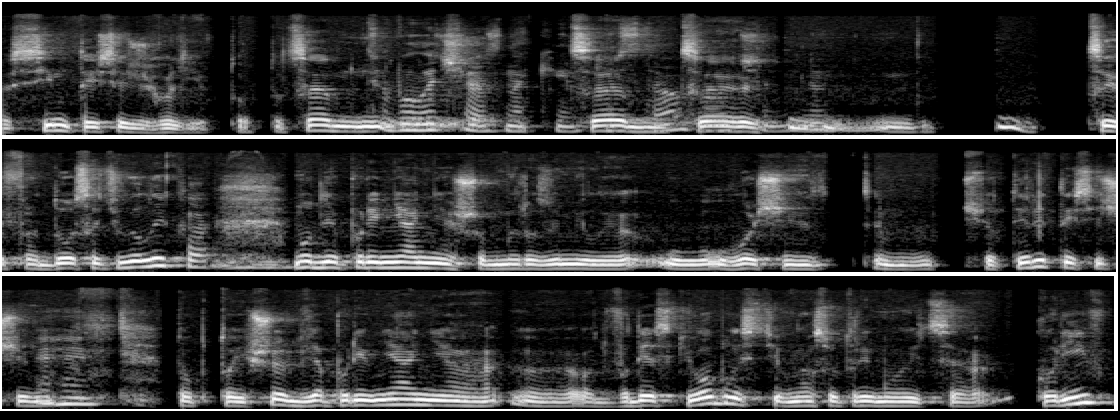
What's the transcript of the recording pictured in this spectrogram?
е, 7 тисяч голів. Тобто це, Це величезна кількість. це, так, це цифра досить велика. Ну, для порівняння, щоб ми розуміли, у Угорщині це 4 тисячі. Тобто, якщо для порівняння е, от в Одеській області в нас отримується корів,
